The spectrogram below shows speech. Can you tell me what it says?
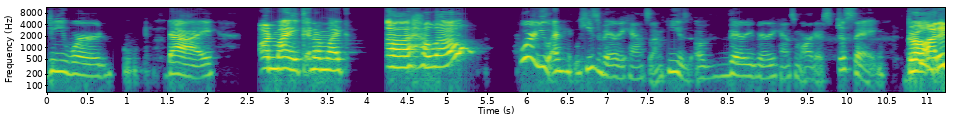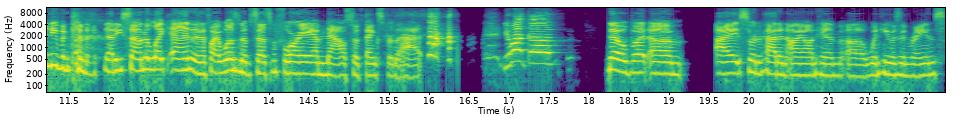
D word die on mic, and I'm like, uh, hello? Who are you? And he's very handsome. He is a very, very handsome artist. Just saying. Girl, I didn't even connect that he sounded like N, and if I wasn't obsessed before, I am now. So thanks for that. You're welcome. No, but um, I sort of had an eye on him uh, when he was in RAINZ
